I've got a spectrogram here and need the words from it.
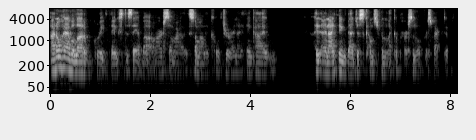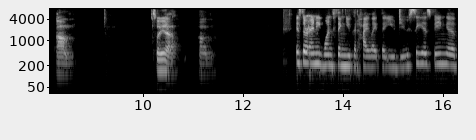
I don't have a lot of great things to say about our Somali Somali culture, and I think I, and I think that just comes from like a personal perspective. Um, so yeah. Um, is there any one thing you could highlight that you do see as being a,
